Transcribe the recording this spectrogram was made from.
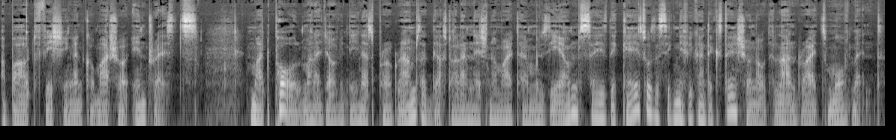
about fishing and commercial interests. Matt Poll, manager of Indigenous programs at the Australian National Maritime Museum, says the case was a significant extension of the land rights movement.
